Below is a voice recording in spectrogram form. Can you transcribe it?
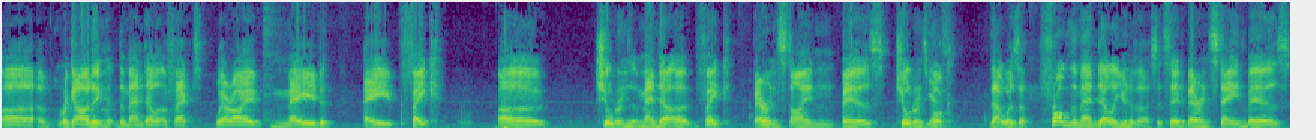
uh, regarding the Mandela effect, where I made a fake uh, children's Mandela uh, fake Berenstein Bears children's Yes. book that was uh, from the Mandela universe. It said Berenstain Bears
